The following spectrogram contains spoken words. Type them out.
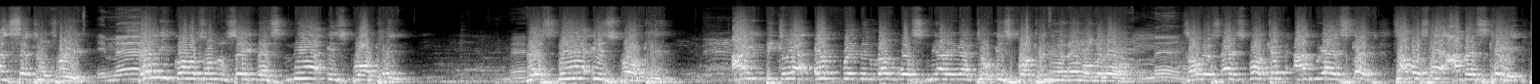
and set you free. Amen. Then he goes on to say, "The snare is broken. Amen. The snare is broken." I declare everything that was snaring at you is broken in the name of the Lord. Amen. So the snare is broken and we are escaped. Someone say, "I've escaped."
